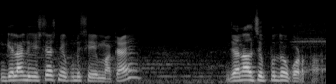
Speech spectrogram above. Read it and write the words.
ఇంక ఇలాంటి విశ్లేషణ ఎప్పుడు చేయమాకే? జనాలు చెప్పులతో కొడతారు.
